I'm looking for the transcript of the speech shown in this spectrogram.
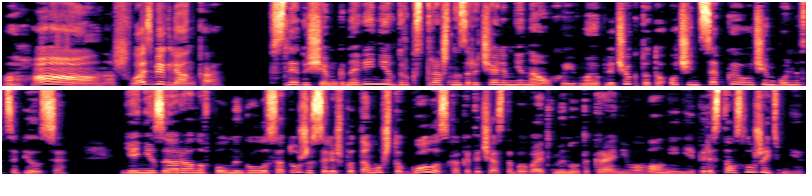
«Ага, нашлась беглянка!» В следующее мгновение вдруг страшно зарычали мне на ухо, и в мое плечо кто-то очень цепко и очень больно вцепился. Я не заорала в полный голос от ужаса лишь потому, что голос, как это часто бывает в минуты крайнего волнения, перестал служить мне.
